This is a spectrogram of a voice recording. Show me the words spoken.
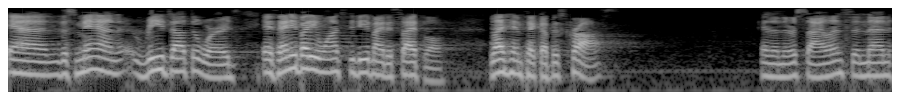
And this man reads out the words, If anybody wants to be my disciple, let him pick up his cross. And then there was silence, and then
